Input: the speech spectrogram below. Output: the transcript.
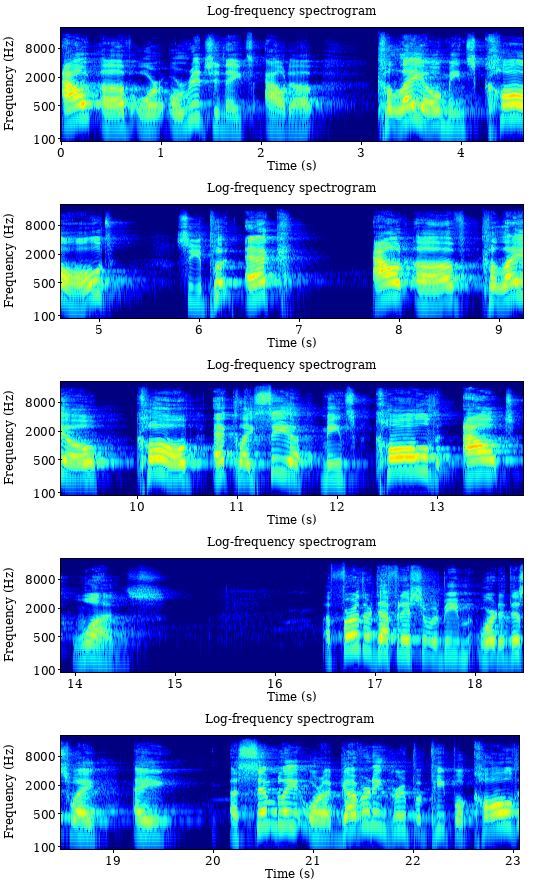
out of or originates out of. Kaleo means called. So you put ek out of, kaleo, called. Ecclesia means called out ones. A further definition would be worded this way a assembly or a governing group of people called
